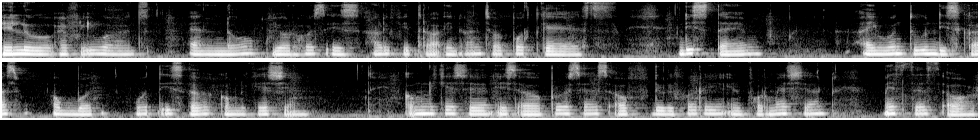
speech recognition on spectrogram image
Hello everyone, and now your host is Ali Fitra in Anchor Podcast. This time, I want to discuss about what is a communication. Communication is a process of delivering information, message, or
